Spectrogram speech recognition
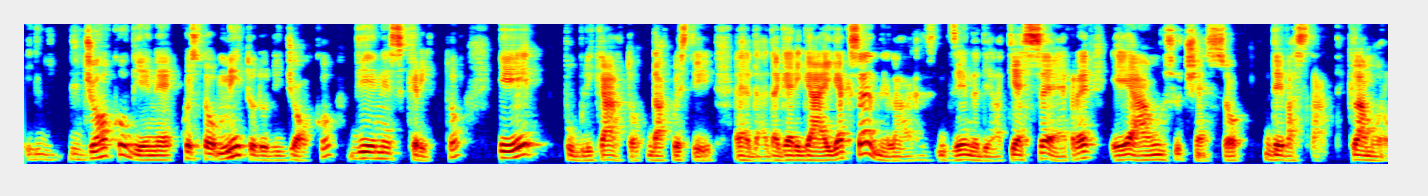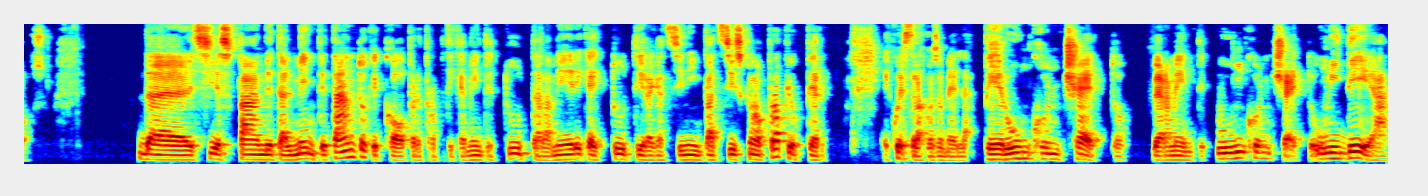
il, il gioco viene, questo metodo di gioco viene scritto e pubblicato da, questi, eh, da, da Gary Gygax nell'azienda della TSR e ha un successo devastante, clamoroso. Da, si espande talmente tanto che copre praticamente tutta l'America e tutti i ragazzini impazziscono proprio per, e questa è la cosa bella, per un concetto veramente un concetto, un'idea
